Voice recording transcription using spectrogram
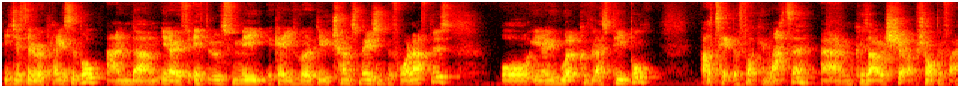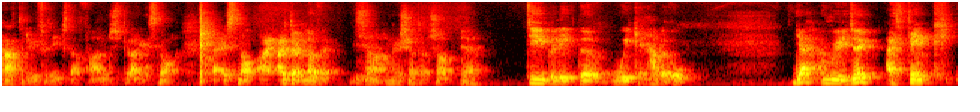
is just irreplaceable. And um, you know, if, if it was for me, okay, you've got to do transformations before and afters, or you know, you work with less people. I'll take the fucking latter because um, I would shut up shop if I had to do physique stuff. I would just be like, it's not, it's not. I, I don't love it, so I'm going to shut up shop. Yeah. Do you believe that we can have it all? Yeah, I really do. I think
